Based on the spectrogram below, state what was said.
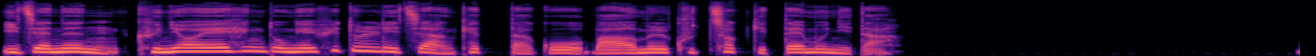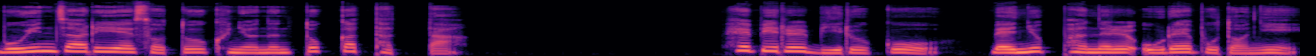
이제는 그녀의 행동에 휘둘리지 않겠다고 마음을 굳혔기 때문이다. 모인 자리에서도 그녀는 똑같았다. 회비를 미루고 메뉴판을 오래 보더니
